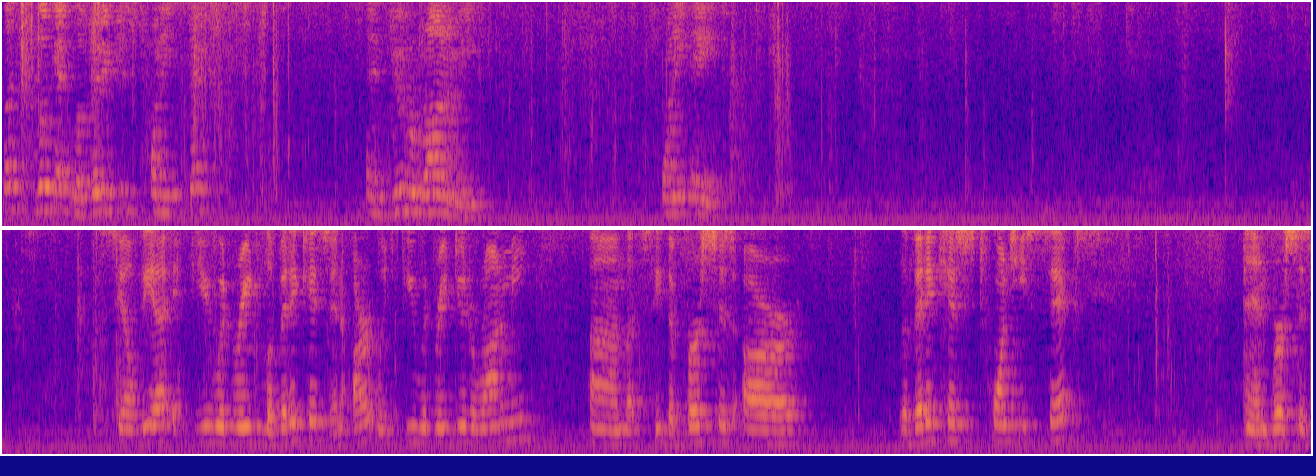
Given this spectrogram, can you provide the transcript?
Let's look at Leviticus 26 and Deuteronomy 28. Sylvia, if you would read Leviticus and Art, if you would read Deuteronomy. Um, let's see, the verses are Leviticus 26 and verses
